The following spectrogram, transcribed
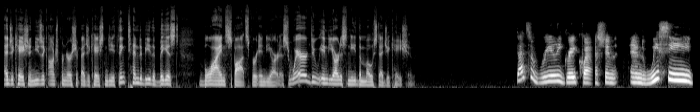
education and music entrepreneurship education do you think tend to be the biggest blind spots for indie artists? Where do indie artists need the most education? That's a really great question, and we see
